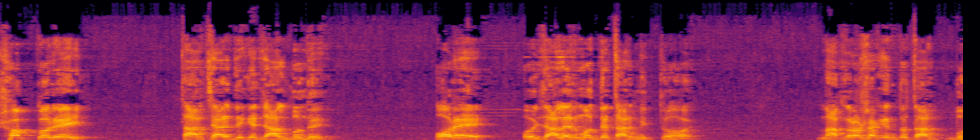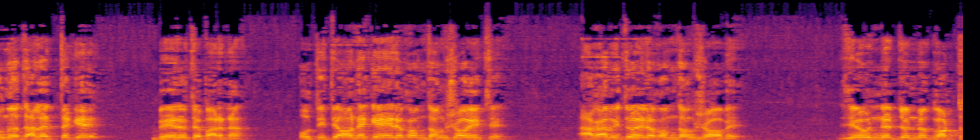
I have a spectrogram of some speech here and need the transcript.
শখ করেই তার চারিদিকে জাল বুঁধে। পরে ওই জালের মধ্যে তার মৃত্যু হয়। মাকড়সা কিন্তু তার বুনা জালের থেকে বের হতে পারে না। অতীতে অনেকে এরকম ধ্বংস হয়েছে, আগামীতেও এরকম ধ্বংস হবে। যে অন্যের জন্য গর্ত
